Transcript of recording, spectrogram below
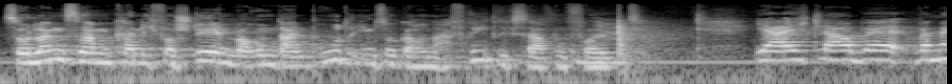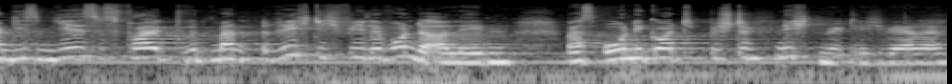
So langsam kann ich verstehen, warum dein Bruder ihm sogar nach Friedrichshafen folgt. Ja, ich glaube, wenn man diesem Jesus folgt, wird man richtig viele Wunder erleben, was ohne Gott bestimmt nicht möglich wäre.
